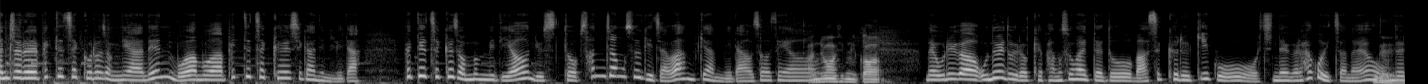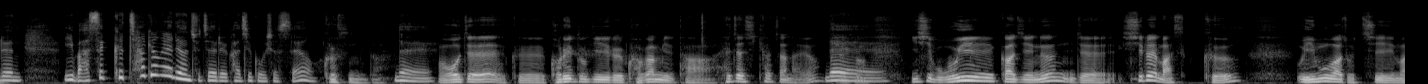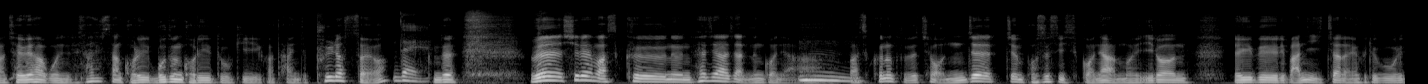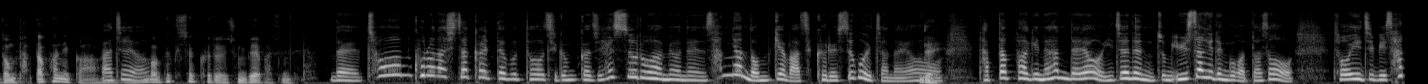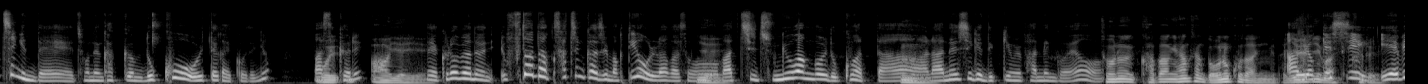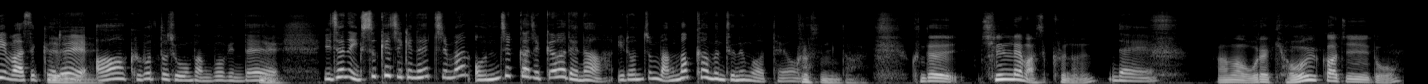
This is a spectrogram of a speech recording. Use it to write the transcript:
한 주를 팩트체크로 정리하는 모아모아 팩트체크 시간입니다. 팩트체크 전문 미디어 뉴스톱 선정수 기자와 함께합니다. 어서 오세요. 안녕하십니까. 네, 우리가 오늘도 이렇게 방송할 때도 마스크를 끼고 진행을 하고 있잖아요. 네. 오늘은 이 마스크 착용에 대한 주제를 가지고 오셨어요. 그렇습니다. 네. 어제 그 거리두기를 과감히 다 해제시켰잖아요. 네. 그래서 25일까지는 이제 실외 마스크 의무화 조치만 제외하고 이제 사실상 거리 모든 거리두기가 다 이제 풀렸어요. 네. 근데 왜 실외 마스크는 해제하지 않는 거냐? 음. 마스크는 도대체 언제쯤 벗을 수 있을 거냐? 뭐 이런 얘기들이 많이 있잖아요. 그리고 우리 너무 답답하니까 맞아요. 한번 팩트 체크를 준비해 봤습니다. 네, 처음 코로나 시작할 때부터 지금까지 횟수로 하면은 3년 넘게 마스크를 쓰고 있잖아요. 네. 답답하기는 한데요. 이제는 좀 일상이 된 것 같아서 저희 집이 4층인데 저는 가끔 놓고 올 때가 있거든요. 마스크를. 아, 예, 예. 네, 그러면은 후다닥 4층까지 막 뛰어 올라가서 예. 마치 중요한 걸 놓고 왔다라는 음. 식의 느낌을 받는 거예요. 저는 가방에 항상 넣어 놓고 다닙니다. 아, 몇 개씩 예비 마스크를. 예, 예. 아, 그것도 좋은 방법인데 예. 이제는 익숙해지기는 했지만 언제까지 껴야 되나 이런 좀 막막함은 드는 것 같아요. 그렇습니다. 근데 실내 마스크는 네. 아마 올해 겨울까지도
